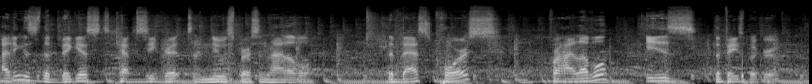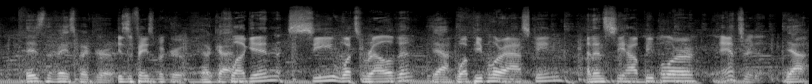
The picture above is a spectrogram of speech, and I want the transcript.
I think this is the biggest kept secret to the newest person in high level. The best course for high level is the Facebook group. Is the Facebook group? Is the Facebook group. Okay. Plug in, see what's relevant, Yeah. what people are asking, and then see how people are answering it. yeah.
